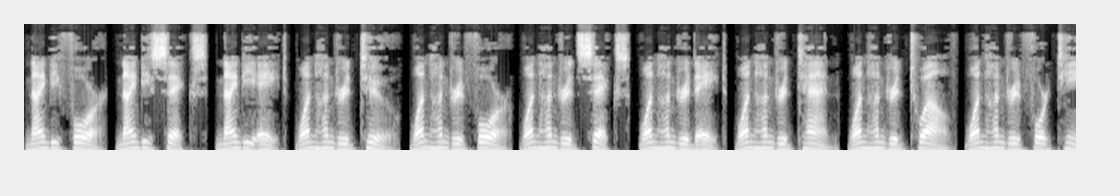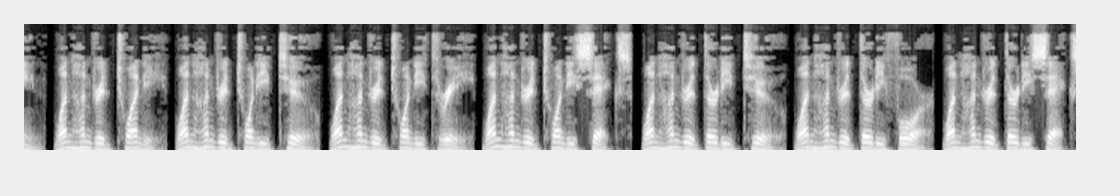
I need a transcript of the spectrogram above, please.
94, 96, 98, 102, 104, 106, 108, 110, 112, 114, 120, 122, 123, 126, 132, 134, 136,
